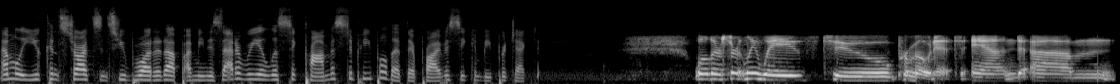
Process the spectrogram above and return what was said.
Emily, you can start since you brought it up. I mean, is that a realistic promise to people that their privacy can be protected? Well, there's certainly ways to promote it, and um,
